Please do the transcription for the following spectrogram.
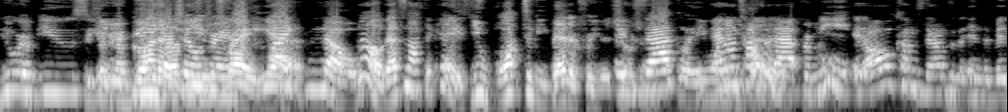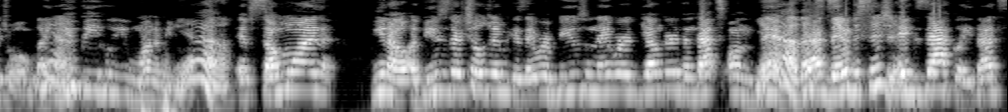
you were abused, so So you're, you're gonna abuse gonna your abuse, children. right? Yeah. Like, no. No, that's not the case. You want to be better for your children. Exactly. You And on top of that, for me, it all comes down to the individual. Like, Yeah. you be who you want to be. Yeah. If someone, you know, abuses their children because they were abused when they were younger, then that's on them. Yeah, that's, their decision. Exactly. That's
